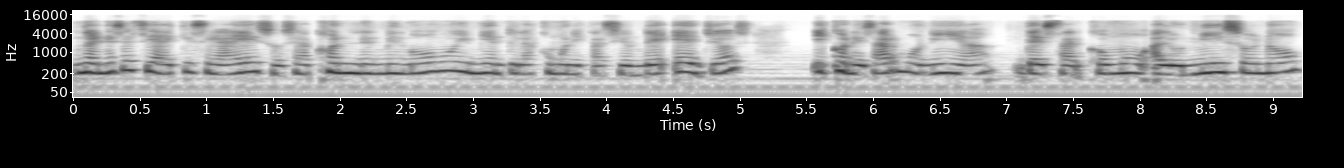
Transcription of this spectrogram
No hay necesidad de que sea eso, o sea, con el mismo movimiento y la comunicación de ellos y con esa armonía de estar como al unísono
